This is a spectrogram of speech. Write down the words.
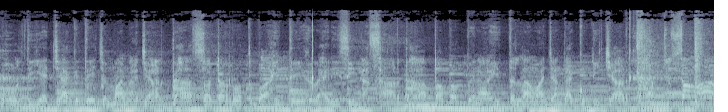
ਬੋਲਦੀ ਏ ਜੱਗ ਤੇ ਜਮਾਨਾ ਜਾਣਦਾ। ਸਾਡਾ ਰੁਤਬਾ ਹੀ ਦੇਖ ਵਹਿਰੀ ਸੀਨਾ ਸਾੜਦਾ ਬਾਬਾ ਬਿਨਾ ਹੀ ਤਲਾਵਾ ਜਾਂਦਾ, ਗੁੱਡੀ ਚਾੜਦਾ। ਜੁਸਾ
